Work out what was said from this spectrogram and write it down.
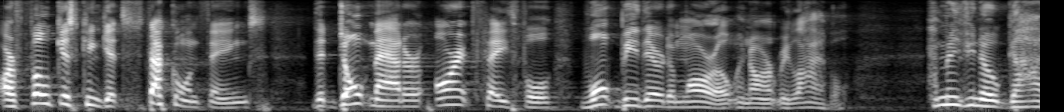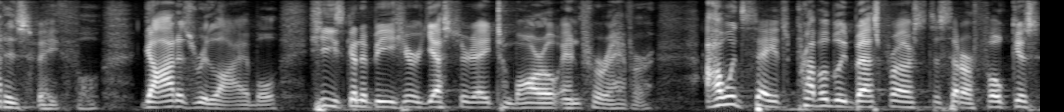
our focus can get stuck on things that don't matter, aren't faithful, won't be there tomorrow, and aren't reliable. How many of you know God is faithful? God is reliable. He's going to be here yesterday, tomorrow, and forever. I would say it's probably best for us to set our focus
